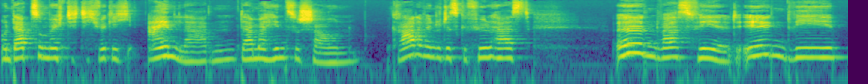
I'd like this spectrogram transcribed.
Und dazu möchte ich dich wirklich einladen, da mal hinzuschauen. Gerade wenn du das Gefühl hast, irgendwas fehlt, irgendwie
